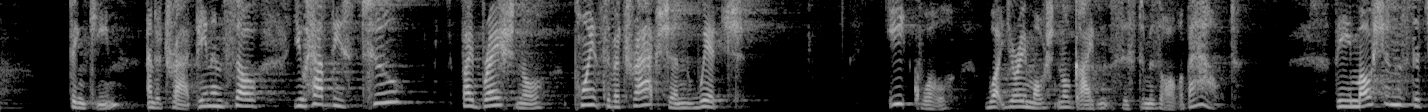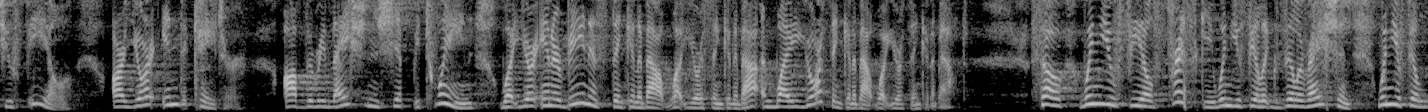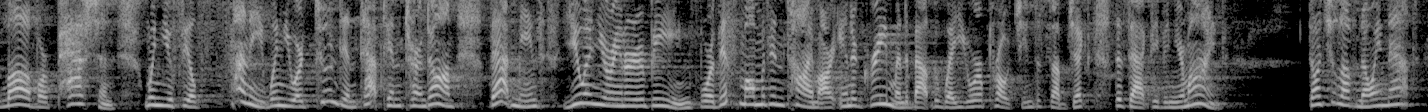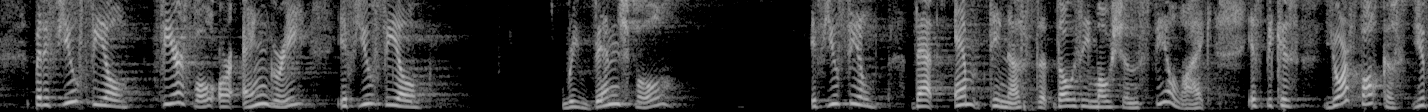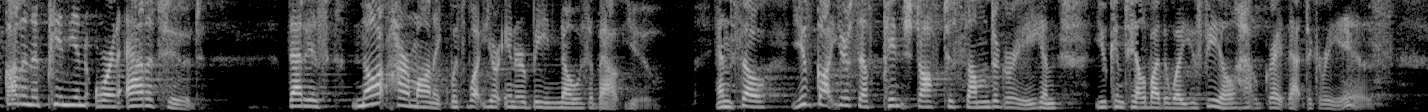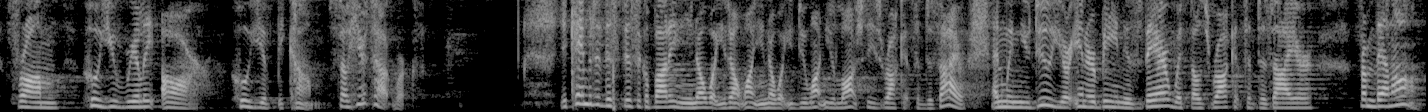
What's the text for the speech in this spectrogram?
thinking and attracting. And so you have these two vibrational points of attraction which equal what your emotional guidance system is all about. The emotions that you feel are your indicator of the relationship between what your inner being is thinking about what you're thinking about and why you're thinking about what you're thinking about so when you feel frisky when you feel exhilaration when you feel love or passion when you feel funny when you are tuned in tapped in turned on that means you and your inner being for this moment in time are in agreement about the way you're approaching the subject that's active in your mind. Don't you love knowing that? But if you feel fearful or angry if you feel revengeful if you feel that emptiness that those emotions feel like is because you're focused you've got an opinion or an attitude that is not harmonic with what your inner being knows about you. And so you've got yourself pinched off to some degree and you can tell by the way you feel how great that degree is from who you really are who you've become. So here's how it works you came into this physical body and you know what you don't want you know what you do want and you launch these rockets of desire. And when you do your inner being is there with those rockets of desire from then on.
